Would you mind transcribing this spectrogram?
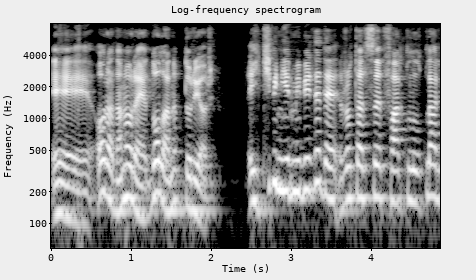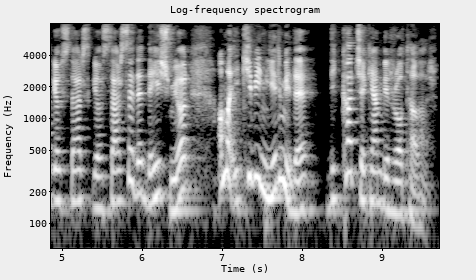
e, oradan oraya dolanıp duruyor. E, 2021'de de rotası farklılıklar göster, gösterse de değişmiyor. Ama 2020'de dikkat çeken bir rota var.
